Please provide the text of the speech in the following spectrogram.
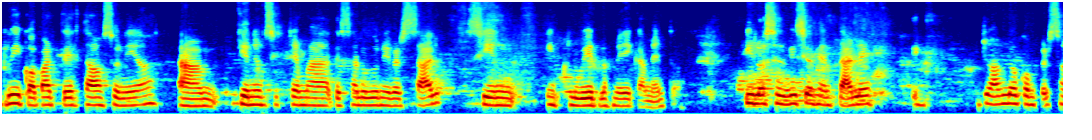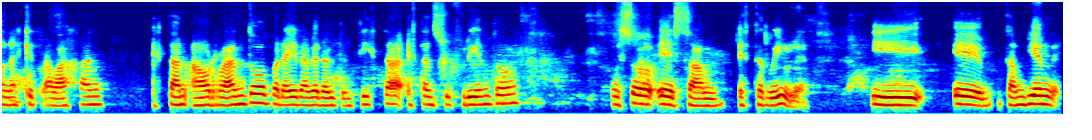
rico, aparte de Estados Unidos, tiene un sistema de salud universal sin incluir los medicamentos. Y los servicios dentales, eh, yo hablo con personas que trabajan, están ahorrando para ir a ver al dentista, están sufriendo. Eso es, es terrible. Y eh, también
